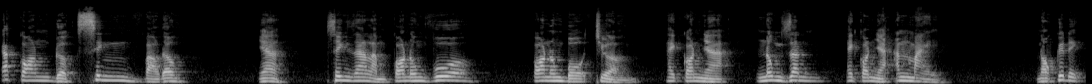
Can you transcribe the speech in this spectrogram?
các con được sinh vào đâu? Nha, sinh ra làm con ông vua, con ông bộ trưởng, hay con nhà nông dân, hay con nhà ăn mày nó quyết định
